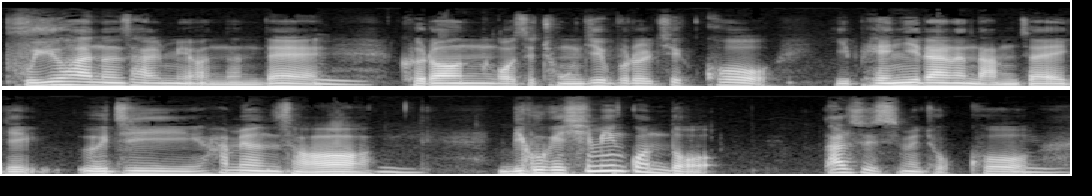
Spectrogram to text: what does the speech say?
부유하는 삶이었는데 음. 그런 것에 종지부를 찍고 이 벤이라는 남자에게 의지하면서 음. 미국의 시민권도 딸 수 있으면 좋고 음.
